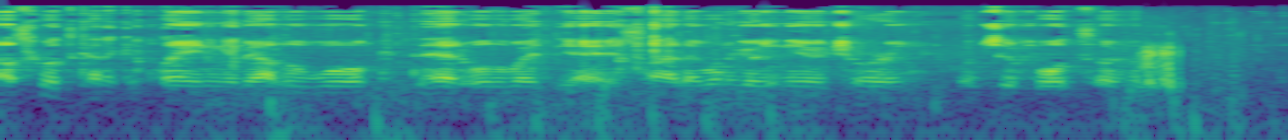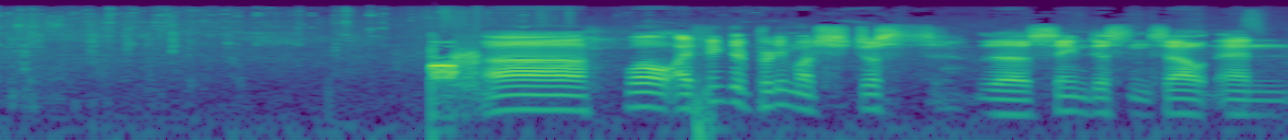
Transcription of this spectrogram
our squad's kind of complaining about the walk to head all the way to the ASI. They want to go to Neo Chorin. What's your thoughts over? Uh, well, I think they're pretty much just the same distance out, and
